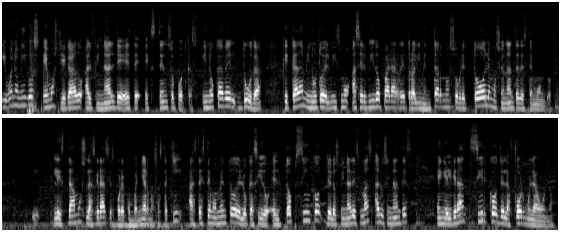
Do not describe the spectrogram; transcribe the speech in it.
Y bueno amigos, hemos llegado al final de este extenso podcast y no cabe duda que cada minuto del mismo ha servido para retroalimentarnos sobre todo lo emocionante de este mundo. Les damos las gracias por acompañarnos hasta aquí, hasta este momento de lo que ha sido el top 5 de los finales más alucinantes en el gran circo de la Fórmula 1.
